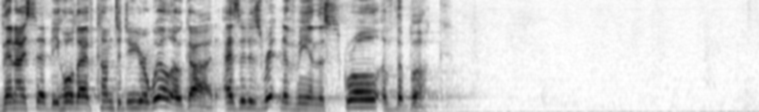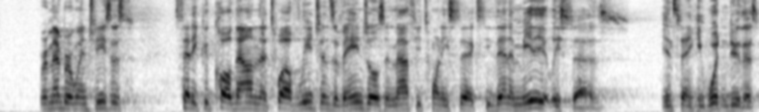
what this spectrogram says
Then I said, Behold, I have come to do your will, O God, as it is written of me in the scroll of the book. Remember when Jesus said he could call down the 12 legions of angels in Matthew 26, he then immediately says, in saying he wouldn't do this,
